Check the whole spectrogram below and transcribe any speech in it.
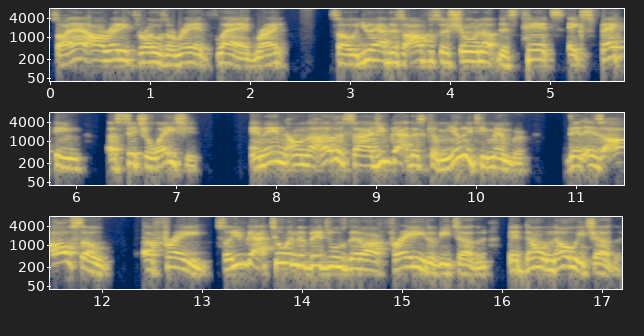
So that already throws a red flag, right? So you have this officer showing up this tense, expecting a situation. And then on the other side, you've got this community member that is also afraid. So you've got two individuals that are afraid of each other, that don't know each other.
